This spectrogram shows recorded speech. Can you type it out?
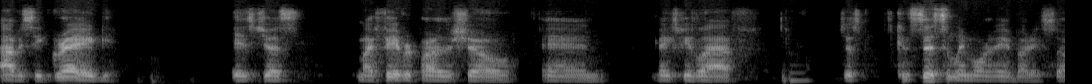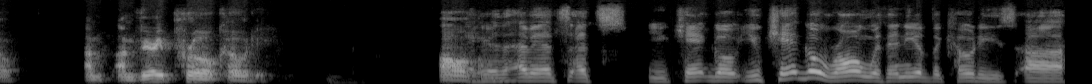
obviously Greg is just my favorite part of the show and makes me laugh just consistently more than anybody. So I'm I'm very pro Cote. All I hear that. I mean, it's that's you can't go you can't go wrong with any of the Cotes. Uh,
